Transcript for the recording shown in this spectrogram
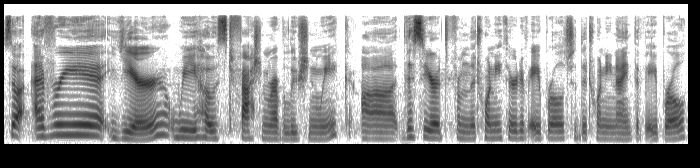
So every year we host Fashion Revolution Week. Uh, this year it's from the 23rd of April to the 29th of April.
